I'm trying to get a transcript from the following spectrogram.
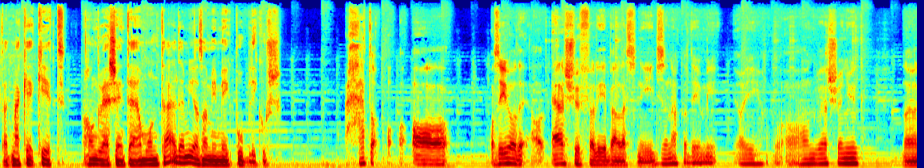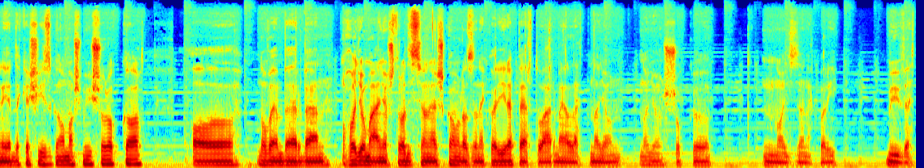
Tehát már két hangversenyt elmondtál, de mi az, ami még publikus? Hát a, a, az évad első felében lesz négy zenakadémiai a hangversenyünk, nagyon érdekes, izgalmas műsorokkal. A novemberben a hagyományos, tradicionális kamarazenekari repertoár mellett nagyon, nagyon sok ö, nagy zenekari művet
